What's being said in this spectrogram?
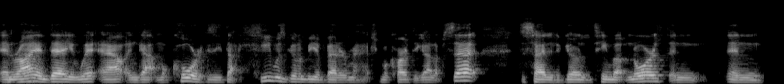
And mm-hmm. Ryan Day went out and got McCord because he thought he was going to be a better match. McCarthy got upset, decided to go to the team up north, and and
